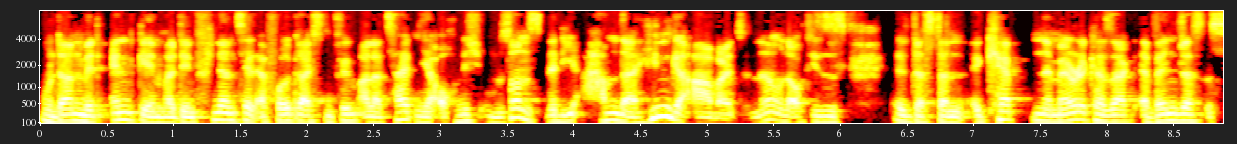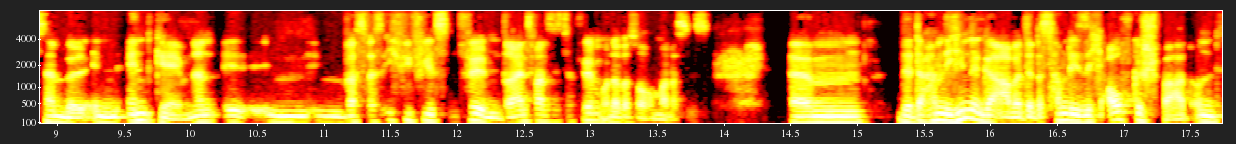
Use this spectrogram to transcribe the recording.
Und dann mit Endgame halt den finanziell erfolgreichsten Film aller Zeiten, ja auch nicht umsonst, ne, die haben da hingearbeitet, ne, und auch dieses, äh, dass dann Captain America sagt, Avengers Assemble in Endgame, ne, im, was weiß ich, wie vielsten Film, 23. Film oder was auch immer das ist. Ähm, da, haben die hingearbeitet, das haben die sich aufgespart. Und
